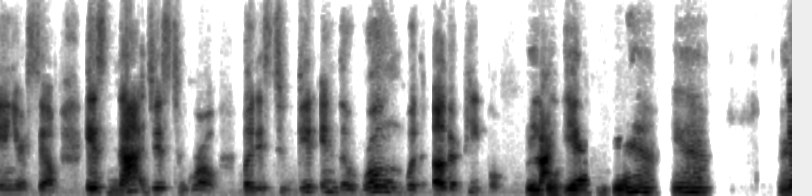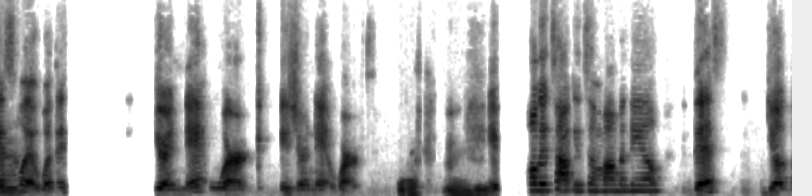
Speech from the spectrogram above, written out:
in yourself. It's not just to grow, but it's to get in the room with other people. people. Like yeah, yeah, yeah, yeah. Guess what? What they your network is your net worth. Mm-hmm. If you're only talking to Mama Nim, that's you're,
